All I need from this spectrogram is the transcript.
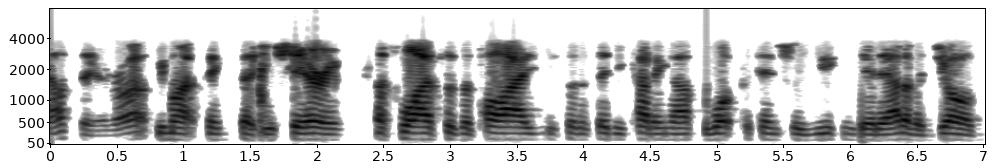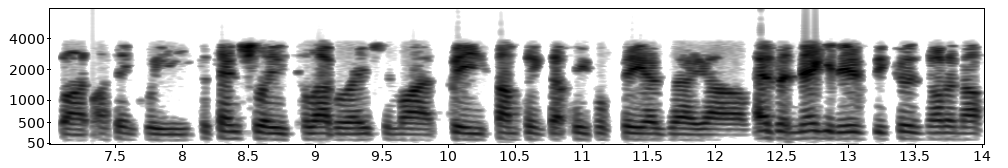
out there, right? You might think that you're sharing a slice of the pie. You sort of said you're cutting up what potentially you can get out of a job, but I think we potentially collaboration might be something that people see as a um, as a negative because not enough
